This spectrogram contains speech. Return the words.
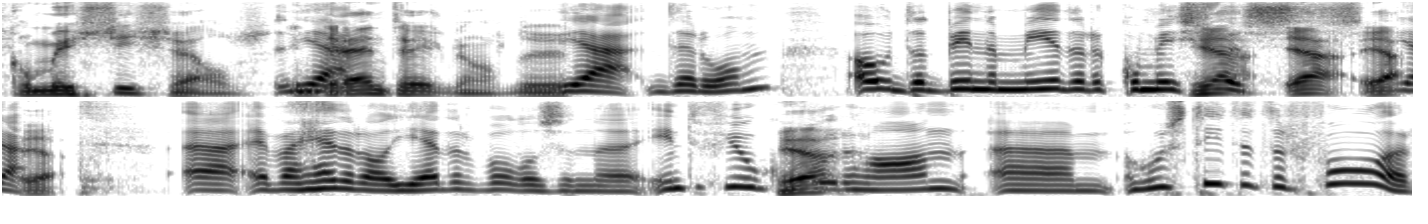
Commissie zelfs. In Ja. Drenthe ik nog. Dus. Ja, daarom. Oh, dat binnen meerdere commissies. Ja, ja, ja, ja. Eh, en wij hadden al eerder wel eens een eh, interview Ja. gehad. Ehm, hoe stiet het ervoor?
